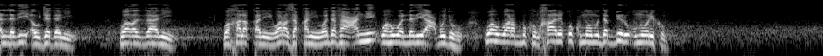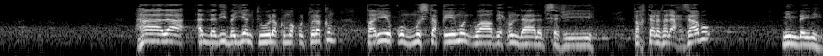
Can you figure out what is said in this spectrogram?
الذي أوجدني وغذاني وخلقني ورزقني ودفع عني وهو الذي أعبده وهو ربكم خالقكم ومدبر أموركم. هذا الذي بينته لكم وقلت لكم طريق مستقيم واضح لا لبس فيه. فاختلف الأحزاب من بينهم.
